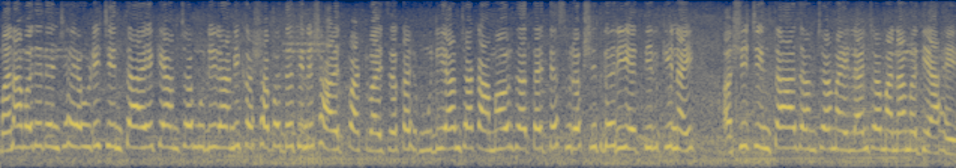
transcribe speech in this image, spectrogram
मनामध्ये त्यांच्या एवढी चिंता आहे की आमच्या मुलीला आम्ही कशा पद्धतीने शाळेत पाठवायचं? क मुली आमच्या कामावर जात आहेत त्या सुरक्षित घरी येतील की नाही? अशी चिंता आज आमच्या महिलांच्या मनामध्ये आहे.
